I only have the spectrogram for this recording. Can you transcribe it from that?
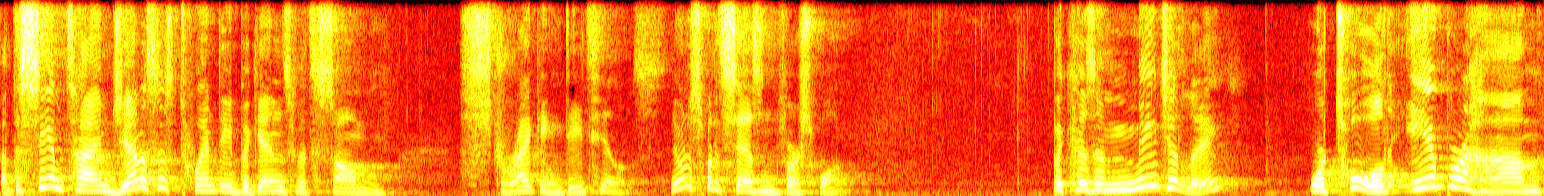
At the same time, Genesis 20 begins with some striking details. Notice what it says in verse 1. Because immediately, we're told Abraham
